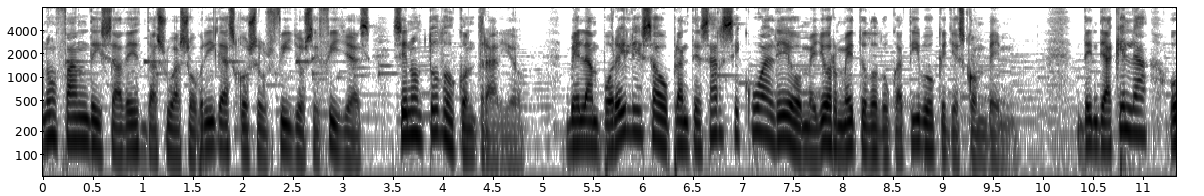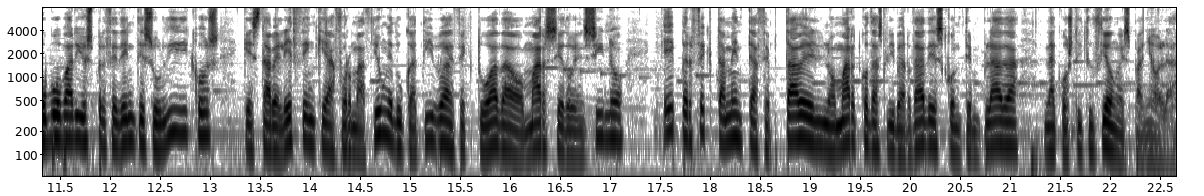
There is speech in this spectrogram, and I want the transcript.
non fan deixadez das súas obrigas cos seus fillos e fillas, senón todo o contrario. Velan por eles ao plantexarse cual é o mellor método educativo que lles convén. Dende aquela, houbo varios precedentes jurídicos que establecen que a formación educativa efectuada ao marxe do ensino é perfectamente aceptável no marco das liberdades contemplada na Constitución Española.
